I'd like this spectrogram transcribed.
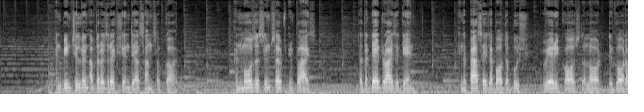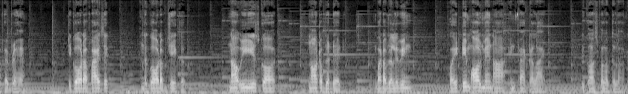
And being children of the resurrection, they are sons of God. And Moses himself implies that the dead rise again in the passage about the bush where he calls the Lord the God of Abraham, the God of Isaac, and the God of Jacob. Now he is God, not of the dead, but of the living, for in him all men are in fact alive. The Gospel of the Lord.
